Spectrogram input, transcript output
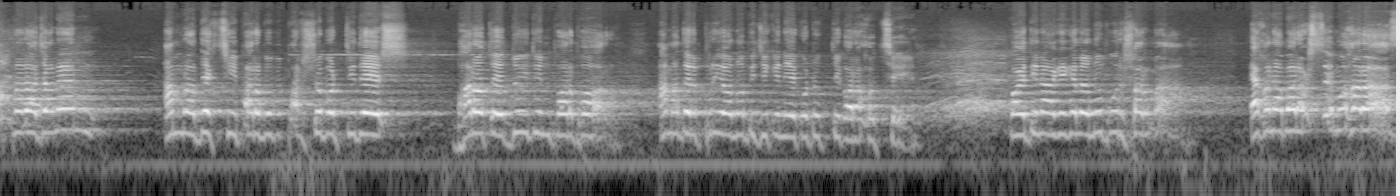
আপনারা জানেন, আমরা দেখছি পার্শ্ববর্তী দেশ ভারতে দুই দিন পর পর আমাদের প্রিয় নবীজিকে নিয়ে কটূক্তি করা হচ্ছে। কয়দিন আগে গেল নুপুর শর্মা, এখন আবার আসছে মহারাজ।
